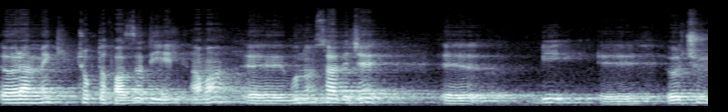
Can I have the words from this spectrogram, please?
öğrenmek çok da fazla değil ama bunu sadece bir ölçüm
